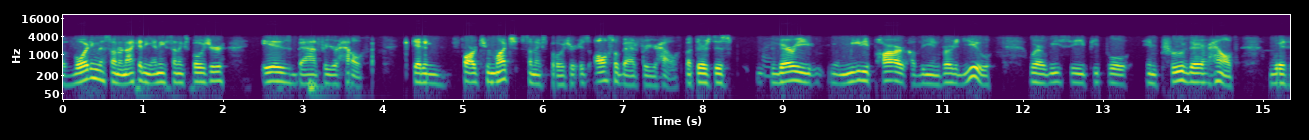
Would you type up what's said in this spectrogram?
avoiding the sun or not getting any sun exposure is bad for your health. Getting far too much sun exposure is also bad for your health. But there's this Right. very meaty part of the inverted U where we see people improve their health with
